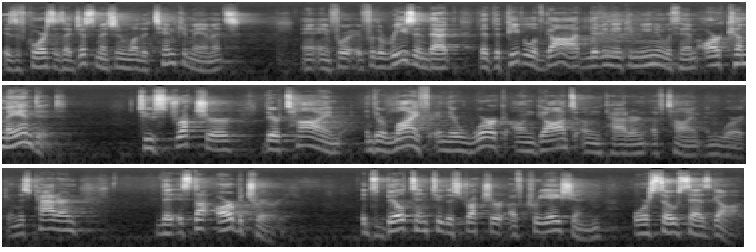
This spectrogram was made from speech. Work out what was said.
is of course, as I just mentioned, one of the Ten Commandments. And, and for, for the reason that, that the people of God living in communion with Him are commanded to structure their time and their life and their work on God's own pattern of time and work. And this pattern that it's not arbitrary. It's built into the structure of creation, or so says God.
